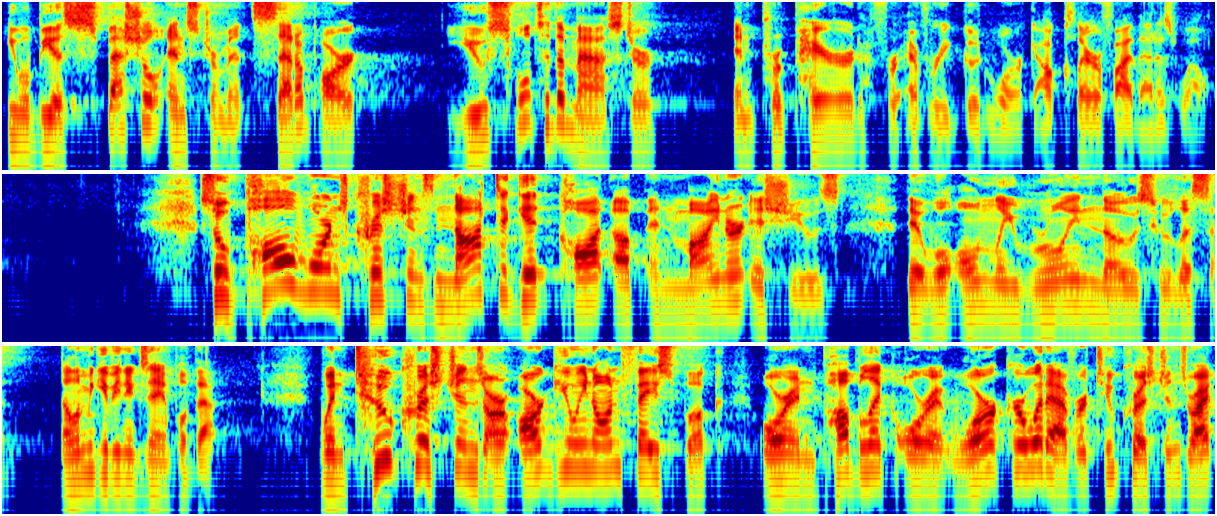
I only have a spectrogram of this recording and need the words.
he will be a special instrument set apart, useful to the master, and prepared for every good work. I'll clarify that as well. So, Paul warns Christians not to get caught up in minor issues that will only ruin those who listen. Now, let me give you an example of that. When two Christians are arguing on Facebook or in public or at work or whatever, two Christians, right?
